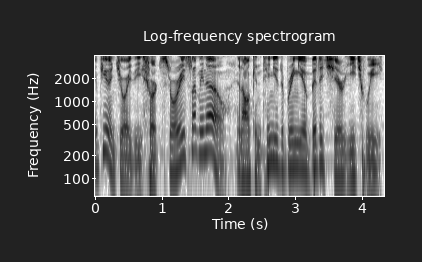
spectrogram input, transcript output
If you enjoy these short stories, let me know, and I'll continue to bring you a bit of cheer each week.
